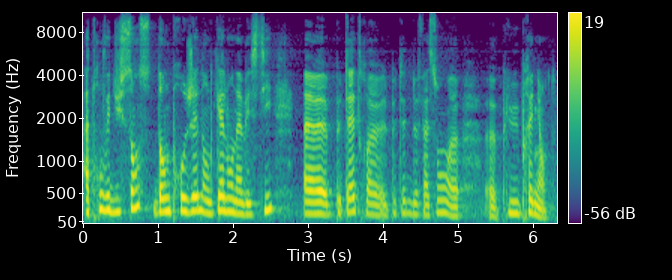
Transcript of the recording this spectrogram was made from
à trouver du sens dans le projet dans lequel on investit, peut-être peut-être de façon plus prégnante.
